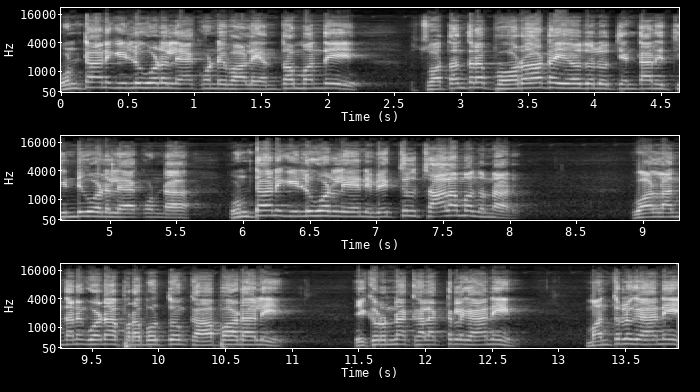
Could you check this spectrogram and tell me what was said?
ఉండటానికి ఇల్లు కూడా లేకుండా వాళ్ళు ఎంతోమంది స్వతంత్ర పోరాట యోధులు తినడానికి తిండి కూడా లేకుండా ఉండటానికి ఇల్లు కూడా లేని వ్యక్తులు చాలామంది ఉన్నారు. వాళ్ళందరినీ కూడా ప్రభుత్వం కాపాడాలి. ఇక్కడున్న కలెక్టర్లు కానీ మంత్రులు కానీ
